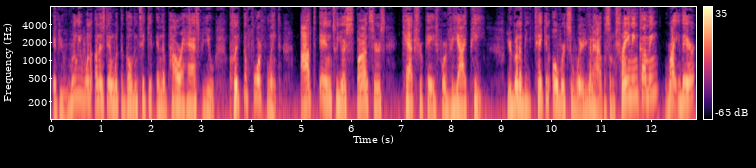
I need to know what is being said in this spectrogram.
if you really want to understand what the golden ticket and the power has for you, click the fourth link. Opt in to your sponsor's capture page for VIP. You're going to be taken over to where you're going to have some training coming right there.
